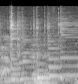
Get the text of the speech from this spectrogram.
kaldı.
